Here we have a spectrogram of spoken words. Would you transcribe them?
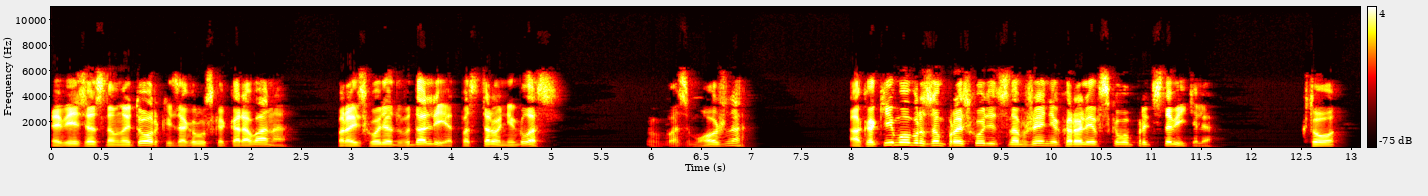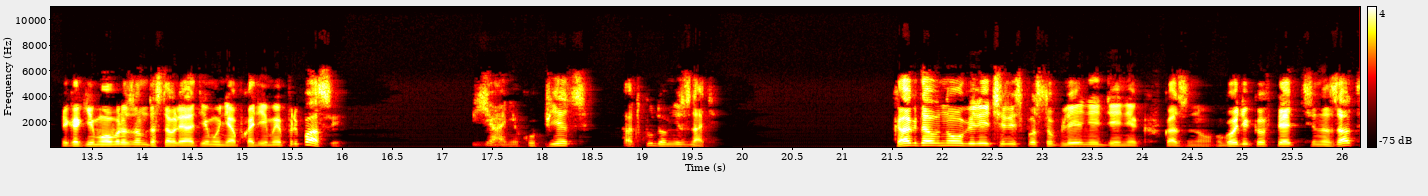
Весь основной торг и загрузка каравана происходят вдали от посторонних глаз. Возможно. А каким образом происходит снабжение королевского представителя? Кто и каким образом доставляет ему необходимые припасы? Я не купец, откуда мне знать? Как давно увеличились поступления денег в казну? Годиков пять назад?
